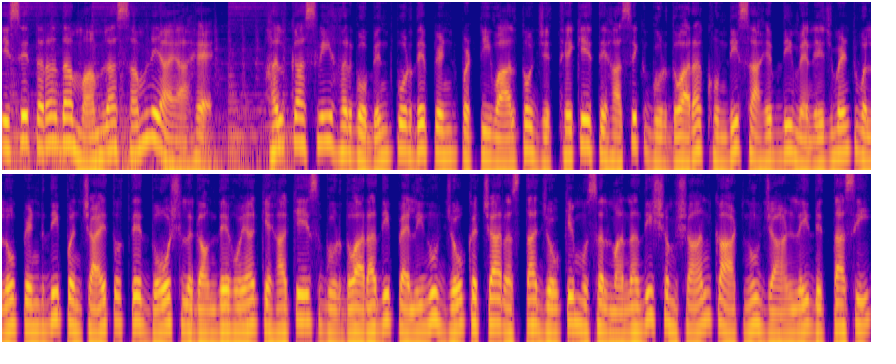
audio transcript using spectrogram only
ਇਸੇ ਤਰ੍ਹਾਂ ਦਾ ਮਾਮਲਾ ਸਾਹਮਣੇ ਆਇਆ ਹੈ। ਹਲਕਾ ਸ੍ਰੀ ਹਰਗੋਬਿੰਦਪੁਰ ਦੇ ਪਿੰਡ ਪੱਟੀਵਾਲ ਤੋਂ ਜਿੱਥੇ ਕਿ ਇਤਿਹਾਸਿਕ ਗੁਰਦੁਆਰਾ ਖੁੰਡੀ ਸਾਹਿਬ ਦੀ ਮੈਨੇਜਮੈਂਟ ਵੱਲੋਂ ਪਿੰਡ ਦੀ ਪੰਚਾਇਤ ਉੱਤੇ ਦੋਸ਼ ਲਗਾਉਂਦੇ ਹੋਇਆਂ ਕਿਹਾ ਕਿ ਇਸ ਗੁਰਦੁਆਰਾ ਦੀ ਪੈਲੀ ਨੂੰ ਜੋ ਕੱਚਾ ਰਸਤਾ ਜੋ ਕਿ ਮੁਸਲਮਾਨਾਂ ਦੀ ਸ਼ਮਸ਼ਾਨ ਘਾਟ ਨੂੰ ਜਾਣ ਲਈ ਦਿੱਤਾ ਸੀ,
